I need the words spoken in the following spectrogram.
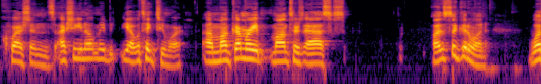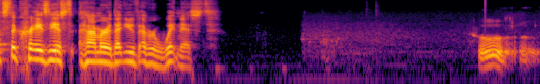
questions. Actually, you know, maybe yeah, we'll take two more. Um, Montgomery Monsters asks, "Oh, this is a good one. What's the craziest hammer that you've ever witnessed?" Ooh.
